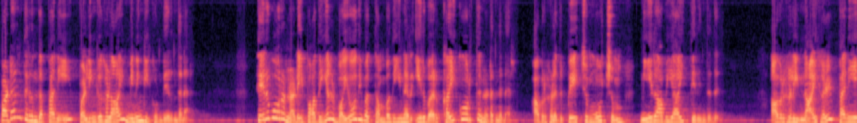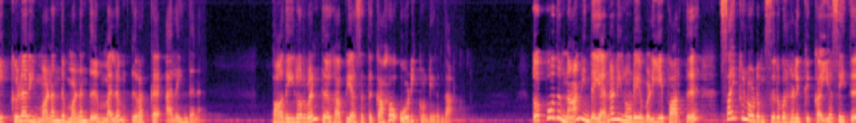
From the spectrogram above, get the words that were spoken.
படர்ந்திருந்த பனி பளிங்குகளாய் மினுங்கிக் கொண்டிருந்தன. தெருவோர நடைபாதையில் வயோதிப தம்பதியினர் இருவர் கைகோர்த்து நடந்தனர். அவர்களது பேச்சும் மூச்சும் நீராவியாய் தெரிந்தது. அவர்களின் நாய்கள் பனியை கிளறி மணந்து மணந்து மலம் இறக்க அலைந்தன. பாதையில் ஒருவன் தேக அபியாசத்துக்காக ஓடிக்கொண்டிருந்தான். எப்போதும் நான் இந்த எண்ணலினுடைய வழியை பார்த்து சைக்கிளோடும் சிறுவர்களுக்கு கையசைத்து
